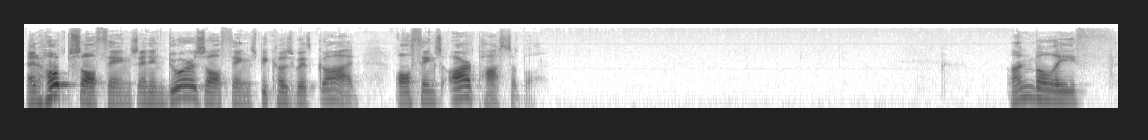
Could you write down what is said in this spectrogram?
and hopes all things and endures all things because with God all things are possible. Unbelief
